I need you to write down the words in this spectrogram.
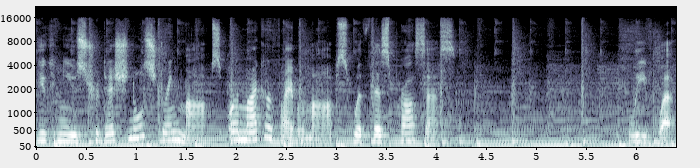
You can use traditional string mops or microfiber mops with this process. Leave wet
